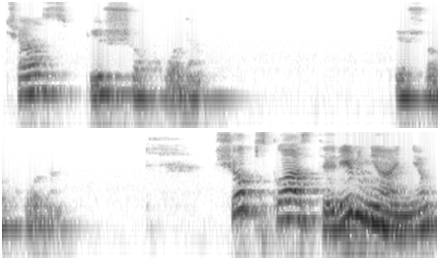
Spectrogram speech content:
Час пішохода. Пішохода. Щоб скласти рівняння,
